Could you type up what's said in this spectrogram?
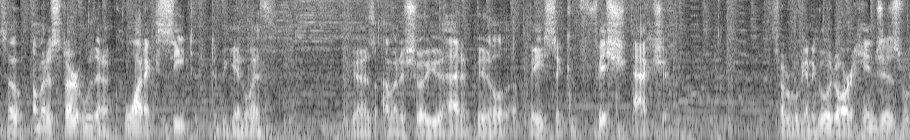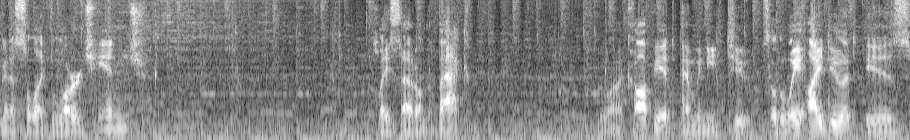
So I'm going to start with an aquatic seat to begin with because I'm going to show you how to build a basic fish action. So we're going to go to our hinges, we're going to select large hinge, place that on the back, we want to copy it, and we need two. So the way I do it is,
